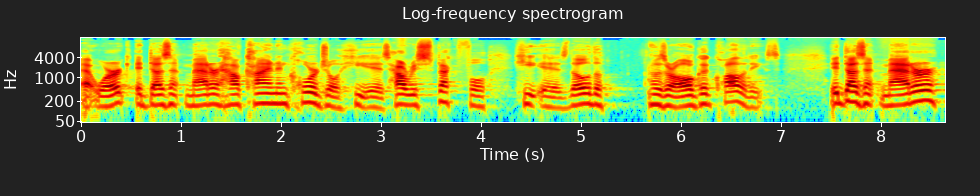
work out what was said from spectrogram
at work, it doesn't matter how kind and cordial he is, how respectful he is, though the, those are all good qualities. It doesn't matter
